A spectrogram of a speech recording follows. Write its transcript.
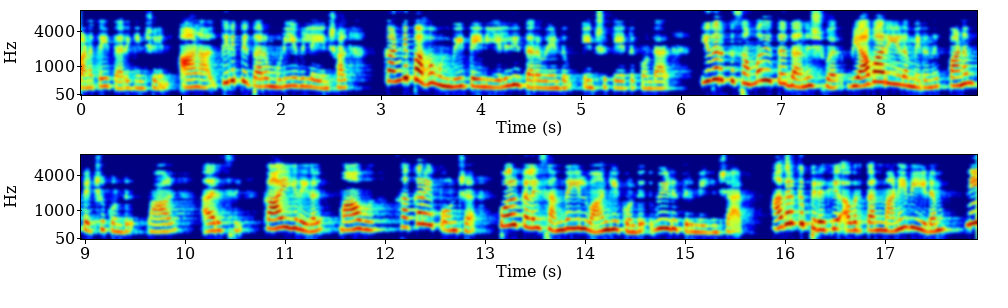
பணத்தை தருகின்றேன். ஆனால் திருப்பி தர முடியவில்லை என்றால் கண்டிப்பாக உன் வீட்டை நீ எழுதி தர வேண்டும் என்று கேட்டுக்கொண்டார் இதற்கு சம்மதித்த தனுஷ்வர் வியாபாரியிடமிருந்து பணம் பெற்றுக்கொண்டு பால் அரிசி காய்கறிகள் மாவு சர்க்கரை போன்ற பொருட்களை சந்தையில் வாங்கி கொண்டு வீடு திரும்புகின்றார். அதற்கு பிறகு அவர் தன் மனைவியிடம் நீ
